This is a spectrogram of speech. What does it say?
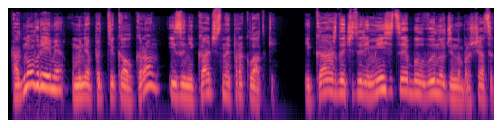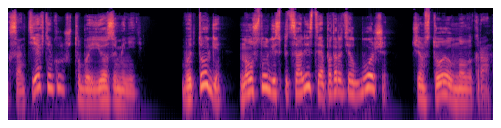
Одно время у меня подтекал кран из-за некачественной прокладки, и каждые 4 месяца я был вынужден обращаться к сантехнику, чтобы ее заменить. В итоге на услуги специалиста я потратил больше, чем стоил новый кран.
